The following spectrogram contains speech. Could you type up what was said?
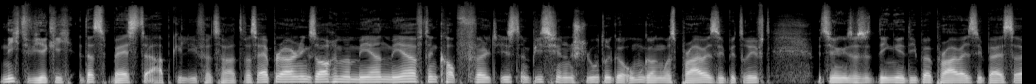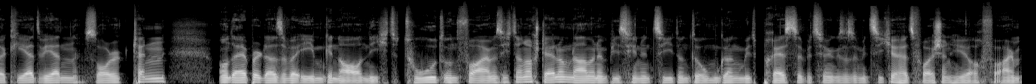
nicht wirklich das Beste abgeliefert hat. Was Apple allerdings auch immer mehr und mehr auf den Kopf fällt, ist ein bisschen ein schludriger Umgang, was Privacy betrifft, beziehungsweise Dinge, die bei Privacy besser erklärt werden sollten und Apple das aber eben genau nicht tut und vor allem sich dann auch Stellungnahmen ein bisschen entzieht und der Umgang mit Presse bzw. mit Sicherheitsforschern hier auch vor allem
